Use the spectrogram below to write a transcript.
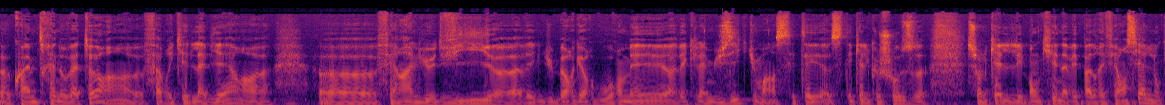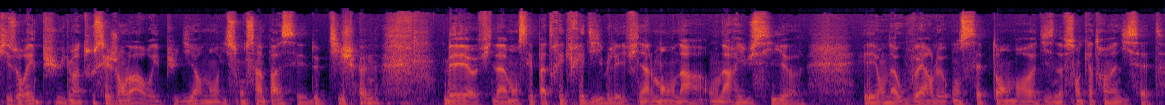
euh, quand même très novateur, hein, fabriquer de la bière, faire un lieu de vie avec du burger gourmet, avec la musique, du moins c'était c'était quelque chose sur lequel les banquiers n'avaient pas de référentiel. Donc ils auraient pu, du moins, tous ces gens-là auraient pu dire non, ils sont sympas ces deux petits jeunes, mais finalement c'est pas très crédible et finalement on a on a réussi et on a ouvert le 11 septembre 1997.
